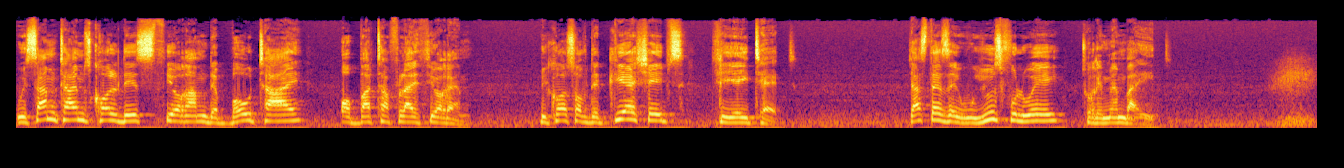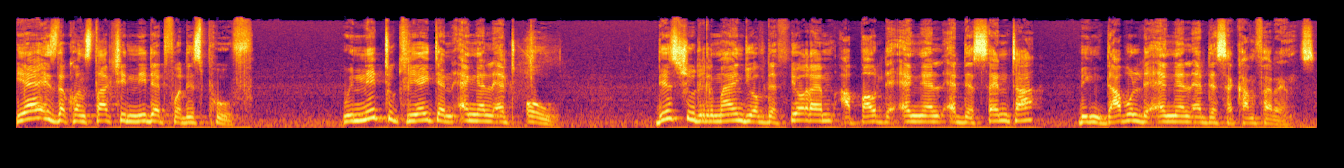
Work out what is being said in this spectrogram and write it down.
We sometimes call this theorem the bow tie or butterfly theorem because of the clear shapes created, just as a useful way to remember it. Here is the construction needed for this proof we need to create an angle at O. This should remind you of the theorem about the angle at the center being double the angle at the circumference.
